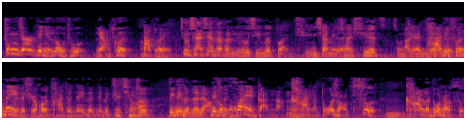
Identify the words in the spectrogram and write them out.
中间给你露出两寸大腿。就像现在很流行的短裙，下面穿靴子，中哎间他就说那个时候，他就那个那个知青啊，那个那个那两寸快感呐，看了多少次，看了多少次，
